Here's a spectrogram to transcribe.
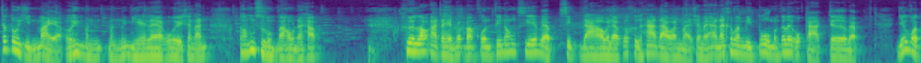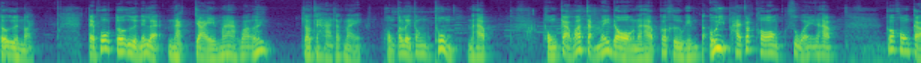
เจ้าตัวหินใหม่อะ เอ้ยมันมันไม่มีให้แลกเว้ย ฉะนั้นต้องสูมเอานะครับ คือเราอาจจะเห็นแบบบางคนฟินองเซียแบบ 10 ดาวไปแล้วก็คือ 5 ดาวอันใหม่ใช่ไหมอันนั้นคือมันมีตู้มันก็เลยโอกาสเจอแบบ เยอะกว่าตัวอื่นหน่อย แต่พวกตัวอื่นนี่แหละหนักใจมากว่า เอ้ย เราจะหาจากไหน ผมก็เลยต้องทุ่มนะครับ ผมกะว่าจะไม่ดองนะครับ ก็คือพิมพ์ตัดอุ้ยพายฟักทองสวยนะครับ ก็คงกะ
